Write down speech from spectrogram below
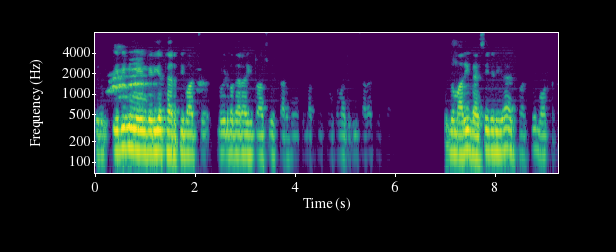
ਫਿਰ ਇਹਦੀ ਵੀ ਮੇਨ ਜਿਹੜੀ ਹੈ ਥੈਰੇਪੀ ਬਾਅਦ ਚ ਫਲੂਇਡ ਵਗੈਰਾ ਹੀ ਟ੍ਰਾਂਸਫਿਊਜ਼ ਕਰਦੇ ਆ ਤੇ ਬਾਕੀ ਸਿੰਪਟੋਮੈਟਿਕਲੀ ਸਾਰਾ ਠੀਕ ਬਿਮਾਰੀ ਵੈਸੇ ਜਿਹੜੀ ਹੈ ਇਸ ਵਾਸਤੇ ਬਹੁਤ ਖਤਰਨਾਕ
